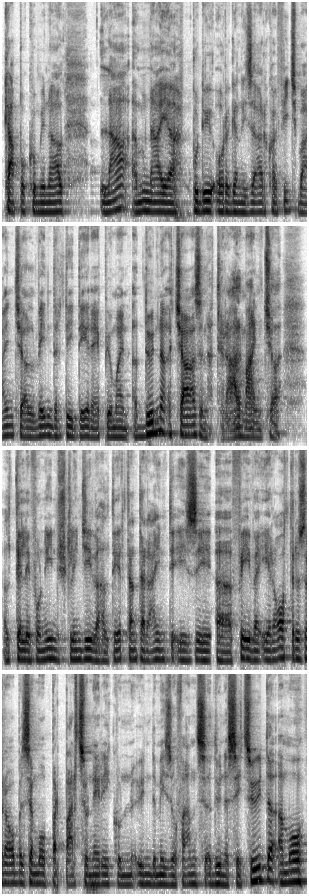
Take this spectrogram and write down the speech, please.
capo comunal, là am naia podu organizar qua fitch baincha al venderdi dere più mein a dünna a casa naturalmente al telefonin sclingiva al ter tanta reint si uh, feva e altres robes amo per parzoneri con un de mesofans ad una sezuda amo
